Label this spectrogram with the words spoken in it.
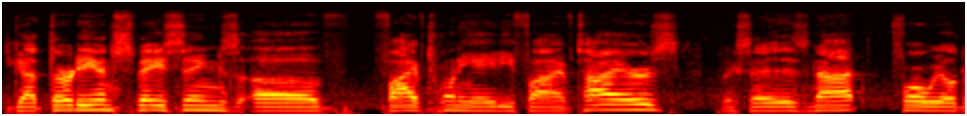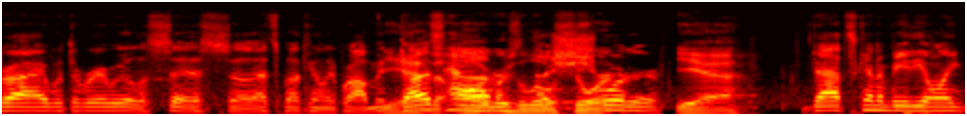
You got 30 inch spacings of 52085 tires. Like I said, it is not four wheel drive with the rear wheel assist, so that's about the only problem. It yeah, does the have auger's a little short. shorter. Yeah, That's going to be the only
